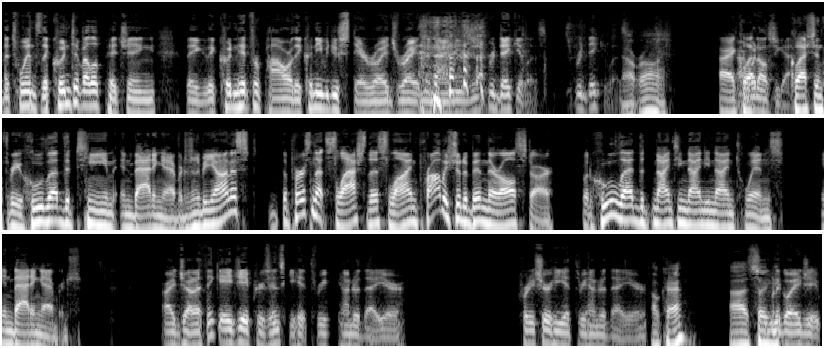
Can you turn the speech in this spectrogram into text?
The Twins they couldn't develop pitching. They they couldn't hit for power. They couldn't even do steroids right in the 90s. It's just ridiculous. It's ridiculous. Not wrong. All right, All right, what else you got? Question three: Who led the team in batting average? And to be honest, the person that slashed this line probably should have been their All Star. But who led the 1999 Twins in batting average? All right, John. I think AJ Pierzynski hit 300 that year. Pretty sure he hit 300 that year. Okay. Uh, so I'm you, gonna go AJ.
